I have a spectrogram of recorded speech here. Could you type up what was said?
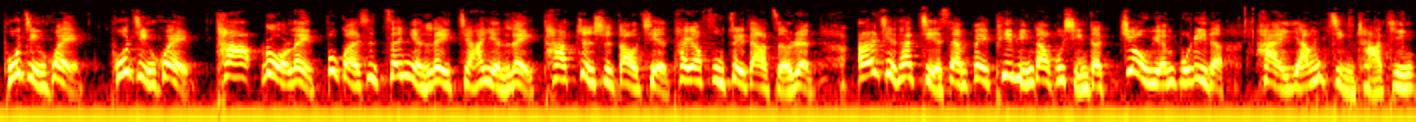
朴槿惠，朴槿惠她落泪，不管是真眼泪假眼泪，她正式道歉，她要负最大责任，而且她解散被批评到不行的救援不力的海洋警察厅，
